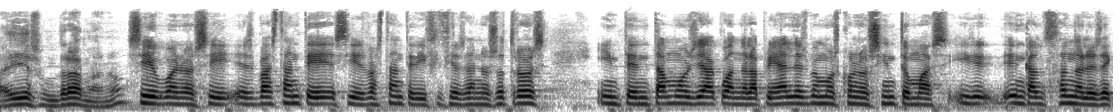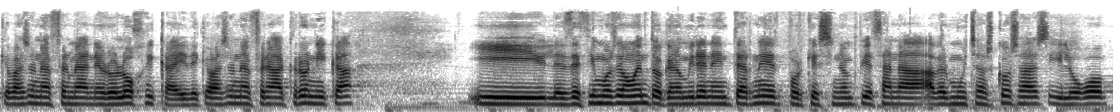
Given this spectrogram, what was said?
Ahí es un drama, ¿no? Sí, bueno, sí, es bastante, sí, es bastante difícil. O nosotros intentamos ya cuando la primera vez les vemos con los síntomas, ir encauzándoles de que va a ser una enfermedad neurológica y de que va a ser una enfermedad crónica, y les decimos de momento que no miren a internet porque si no empiezan a, ver muchas cosas y luego,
